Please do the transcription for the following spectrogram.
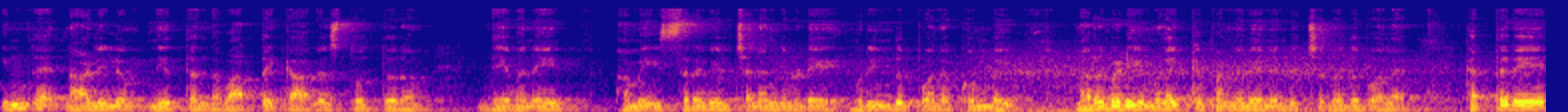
இந்த நாளிலும் நீர் தந்த வார்த்தைக்காக ஸ்தோத்திரம். தேவனே அமை இஸ்ரவேல் ஜனங்களுடைய முறிந்து போன கொம்பை மறுபடியும் முளைக்க பண்ணுவேன் என்று சொன்னது போல கத்தரே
